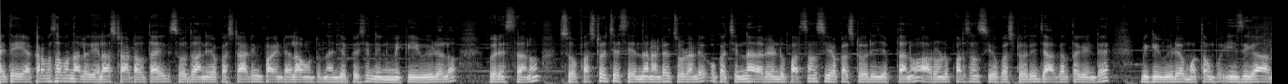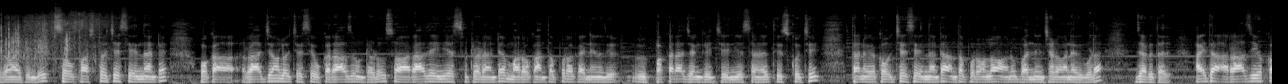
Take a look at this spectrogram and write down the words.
అయితే ఈ అక్రమ సంబంధాలు ఎలా స్టార్ట్ అవుతాయి? సో దాని యొక్క స్టార్టింగ్ పాయింట్ ఎలా ఉంటుందని చెప్పేసి నేను మీకు ఈ వీడియోలో వివరిస్తాను. సో ఫస్ట్ వచ్చేసి ఏంటంటే చూడండి ఒక చిన్న రెండు పర్సన్స్ యొక్క స్టోరీ చెప్తాను. ఆ రెండు పర్సన్స్ యొక్క స్టోరీ జాగ్రత్తగా వింటే మీకు ఈ వీడియో మొత్తం ఈజీగా అర్థమవుతుంది. సో ఫస్ట్ వచ్చేసి ఏంటంటే ఒక రాజ్యంలో వచ్చేసి ఒక రాజు ఉంటాడు. సో ఆ రాజు ఏం చేస్తుంటాడంటే మరొక అంతపుర కన్యను పక్క రాజ్యంకి ఏం చేస్తాడంటే తీసుకొచ్చి తన యొక్క వచ్చేసి ఏంటంటే అంతపురంలో ఆమెను బంధించడం అనేది కూడా జరుగుతుంది. అయితే ఆ రాజు యొక్క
